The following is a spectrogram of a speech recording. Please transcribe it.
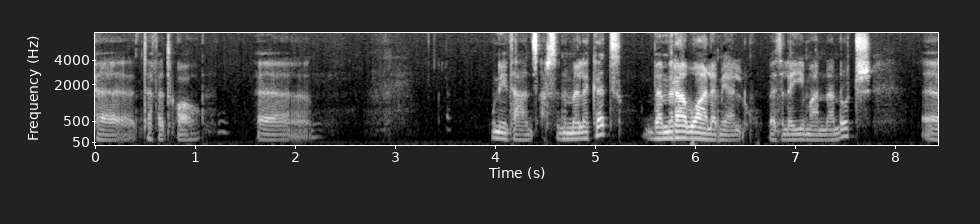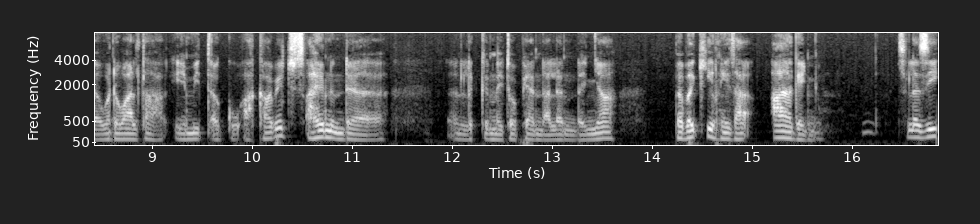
ከተፈጥሮ ሁኔታ አንጻር ስንመለከት በምዕራቡ ዓለም ያሉ በተለይም አንዳንዶች ወደ ዋልታ የሚጠጉ አካባቢዎች ፀሐይን እንደ ልክ እንደ ኢትዮጵያ እንዳለን እንደኛ በበቂ ሁኔታ አያገኙም። ስለዚህ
